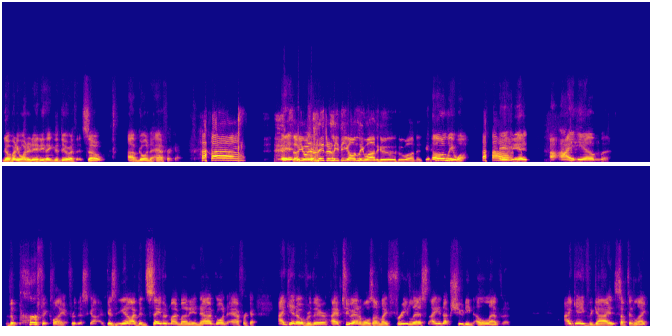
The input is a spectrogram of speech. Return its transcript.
Nobody wanted anything to do with it. So I'm going to Africa. so you were literally the only one who, who wanted. The only one. and I am the perfect client for this guy because, you know, I've been saving my money and now I'm going to Africa. I get over there. I have two animals on my free list. I end up shooting 11. I gave the guy something like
